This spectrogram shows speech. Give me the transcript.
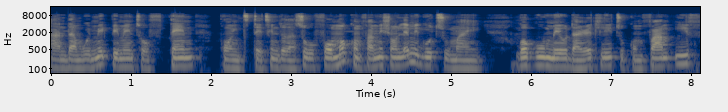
and um, we make payment of 10 thirteen so for more confirmation let me go to my google mail directly to confirm if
